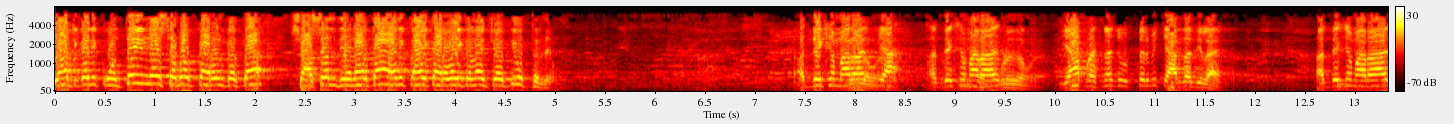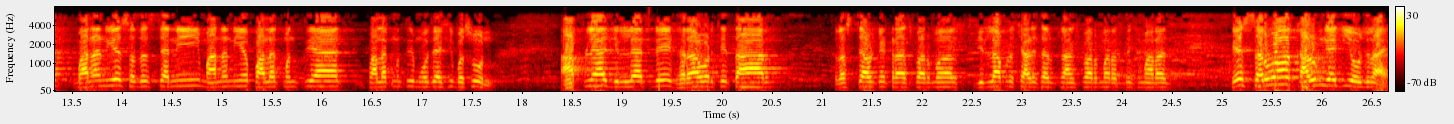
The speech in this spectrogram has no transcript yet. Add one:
या ठिकाणी कोणतेही न सबब कारण करता शासन देणार का आणि काय कारवाई करणार याच्यावरती उत्तर द्या. अध्यक्ष महाराज या अध्यक्ष महाराज. या प्रश्नाचे उत्तर मी चारदा दिलं आहे अध्यक्ष महाराज माननीय सदस्यांनी माननीय पालकमंत्री पालकमंत्री मोदयाशी बसून आपल्या जिल्ह्यातले घरावरचे तार रस्त्यावरचे ट्रान्सफॉर्मर जिल्हा परिषद शाळेचा ट्रान्सफॉर्मर अध्यक्ष महाराज हे सर्व काढून घ्यायची योजना आहे.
